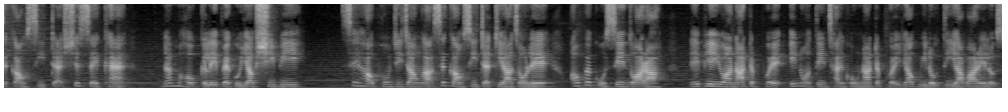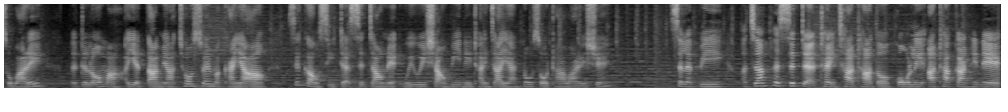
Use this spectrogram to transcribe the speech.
စစ်ကောင်စီတပ်80ခန့်နတ်မဟုတ်ကလေးဘက်ကိုရောက်ရှိပြီး စစ်ဟောက်ဖုန်ကြီးကျောင်းကစစ်ကောင်စီတပ်တရားကျော်လဲအောက်ဘက်ကိုဆင်းသွားတာလေပြင်းရွာနာတစ်ဖွဲ့အင်းတော်တင်ချိုင်ကုန်းနာတစ်ဖွဲ့ရောက်ပြီလို့သိရပါတယ်လို့ဆိုပါတယ်လက်တလုံးမှာအရက်သားများချောဆွဲမခံရအောင်စစ်ကောင်စီတပ်စစ်ကြောင်းနဲ့ဝေးဝေးရှောင်ပြီးနေထိုင်ကြရနှိုးဆော်ထားပါတယ်ရှင်ဆလပီအကြမ်းဖက်စစ်တပ်အထိုင်ချထားသောကောလင်အထကနှင့်နဲ့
